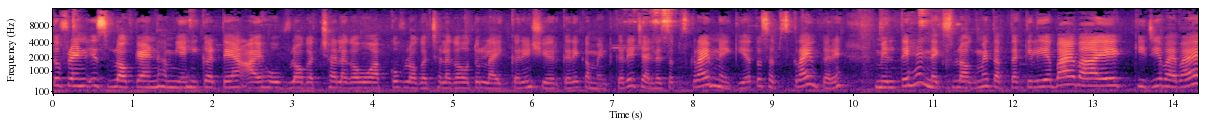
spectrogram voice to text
तो फ्रेंड इस व्लॉग का एंड हम यही करते हैं। आई होप व्लॉग अच्छा लगा हो। आपको व्लॉग अच्छा लगा हो तो लाइक करें शेयर करें कमेंट करें। चैनल सब्सक्राइब नहीं किया तो सब्सक्राइब करें। मिलते हैं नेक्स्ट व्लॉग में। तब तक के लिए बाय बाय कीजिए बाय बाय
